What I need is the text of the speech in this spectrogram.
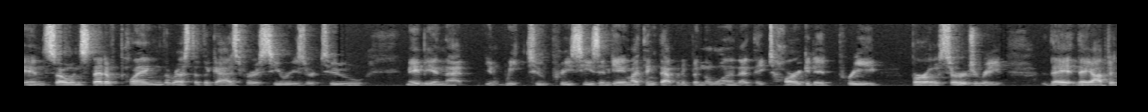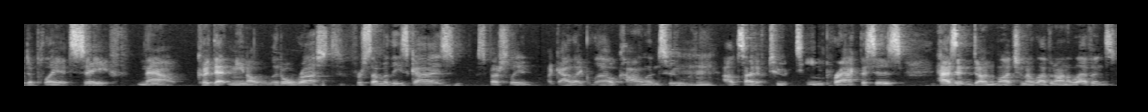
And so instead of playing the rest of the guys for a series or two – maybe in that you know week two preseason game. I think that would have been the one that they targeted pre Burrow surgery. They they opted to play it safe. Now, could that mean a little rust for some of these guys, especially a guy like La'el Collins, who mm-hmm. outside of two team practices hasn't done much in 11 on 11s?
